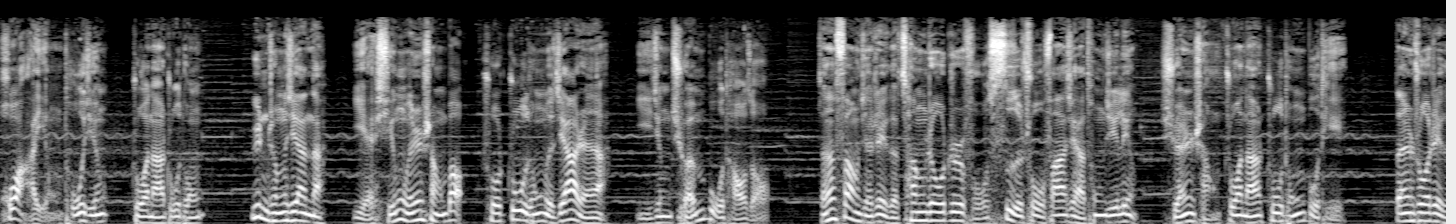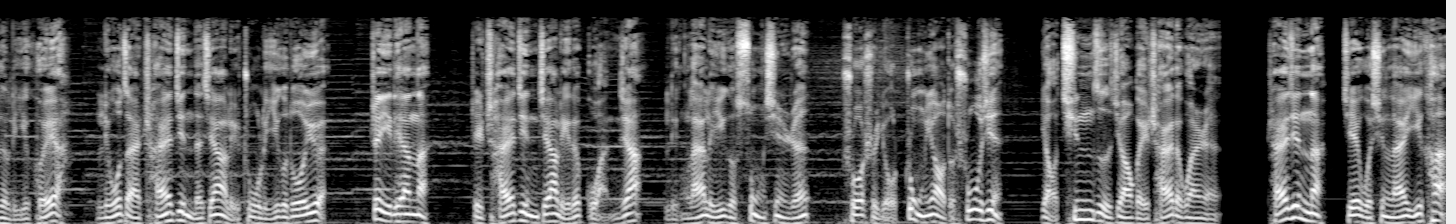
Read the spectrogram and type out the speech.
画影图形捉拿朱仝。郓城县呢也行文上报说，朱仝的家人啊已经全部逃走。咱放下这个沧州知府四处发下通缉令，悬赏捉拿朱仝不提，单说这个李逵啊，留在柴进的家里住了一个多月。这一天呢，这柴进家里的管家领来了一个送信人，说是有重要的书信要亲自交给柴大官人。柴进呢，接过信来一看，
